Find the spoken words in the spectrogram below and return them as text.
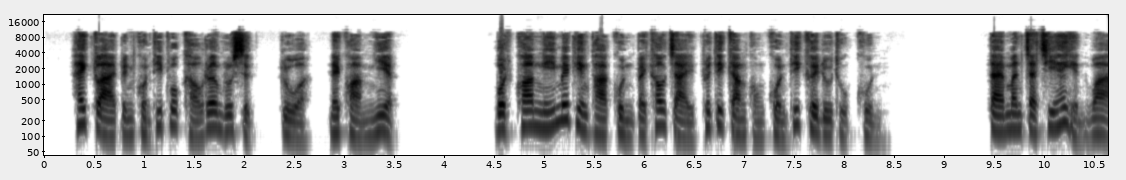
ำให้กลายเป็นคนที่พวกเขาเริ่มรู้สึกกลัวในความเงียบ บทความนี้ไม่เพียงพาคุณไปเข้าใจพฤติกรรมของคนที่เคยดูถูกคุณ แต่มันจะชี้ให้เห็นว่า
